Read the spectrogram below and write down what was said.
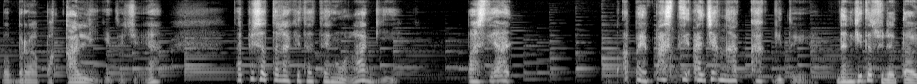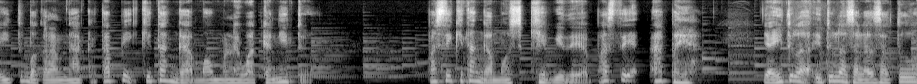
beberapa kali gitu cuy ya. Tapi setelah kita tengok lagi, pasti apa ya pasti aja ngakak gitu ya. Dan kita sudah tahu itu bakalan ngakak, tapi kita nggak mau melewatkan itu. Pasti kita nggak mau skip gitu ya. Pasti apa ya? Ya itulah itulah salah satu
